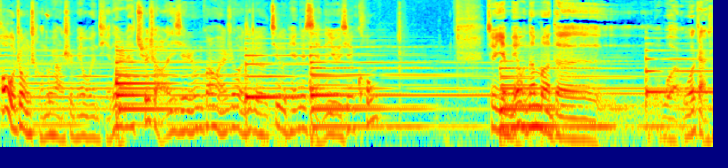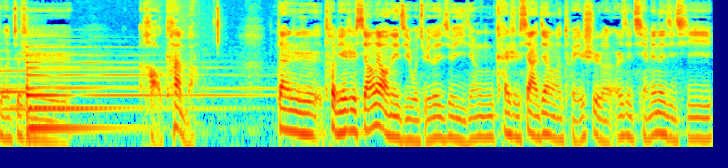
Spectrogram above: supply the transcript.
厚重程度上是没有问题，但是它缺少了一些人文关怀之后，这个纪录片就显得有一些空，就也没有那么的，我我敢说就是好看吧。但是特别是香料那集，我觉得就已经开始下降了，颓势了。而且前面那几期，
